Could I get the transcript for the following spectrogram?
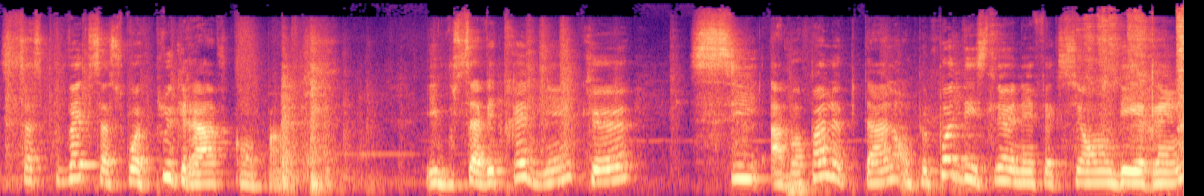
ça se pouvait que ça soit plus grave qu'on pense. Et vous savez très bien que si elle ne va pas à l'hôpital, on ne peut pas déceler une infection des reins.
